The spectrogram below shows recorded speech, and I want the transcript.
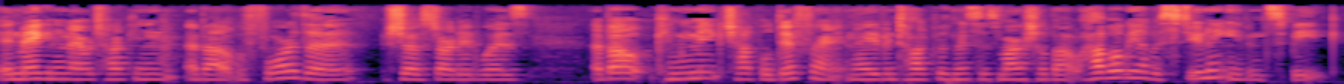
and Megan and I were talking about before the show started was about can we make chapel different, and I even talked with Mrs. Marchell about how about we have a student even speak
